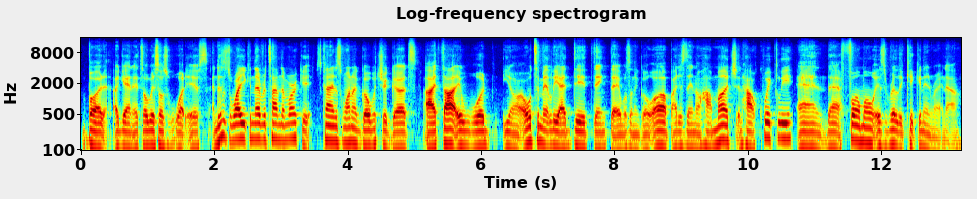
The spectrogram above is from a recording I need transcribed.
but again, it's always those what ifs, and this is why you can never time the market. Just kind of just want to go with your guts. I thought it would, you know, ultimately, I did think that it was going to go up. I just didn't know how much and how quickly and that FOMO is really kicking in right now.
